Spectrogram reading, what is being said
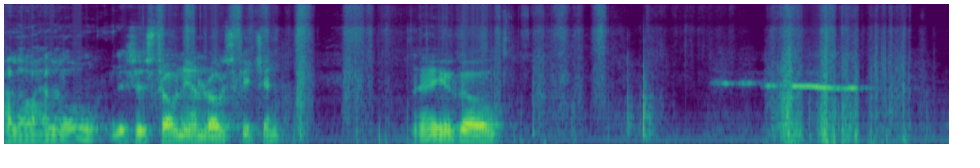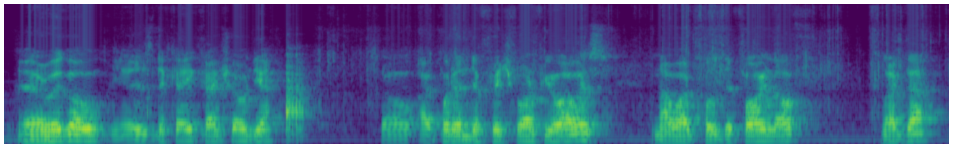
Hello, hello. This is Tony and Rose Kitchen. There you go. There we go. Here's the cake I showed you. So I put in the fridge for a few hours. Now I pull the foil off like that.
